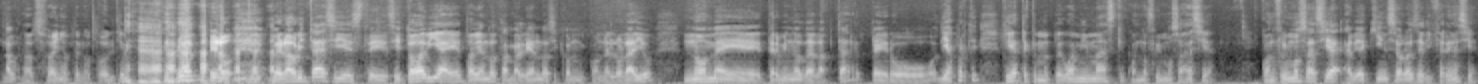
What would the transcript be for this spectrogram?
No, bueno, sueño tengo todo el tiempo. pero, pero ahorita sí, este, sí, todavía, eh, todavía ando tambaleando así con, con el horario. No me eh, termino de adaptar, pero. Y aparte, fíjate que me pegó a mí más que cuando fuimos a Asia. Cuando fuimos a Asia había 15 horas de diferencia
